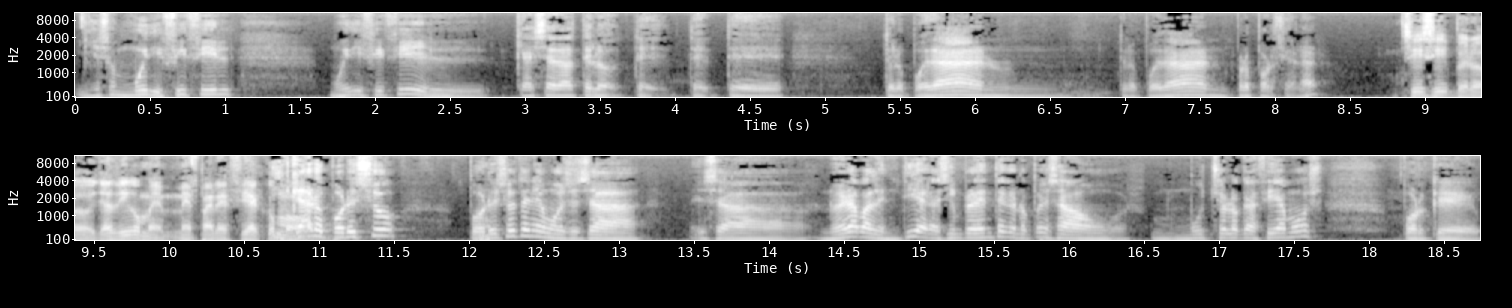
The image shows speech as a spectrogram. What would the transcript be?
Y eso es muy difícil, muy difícil que a esa edad te lo, te, te, te, te lo puedan te lo puedan proporcionar. Sí, sí, pero ya digo, me, me parecía como... Y claro, por eso, por eso teníamos esa, esa, no era valentía, era simplemente que no pensábamos mucho lo que hacíamos, porque,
